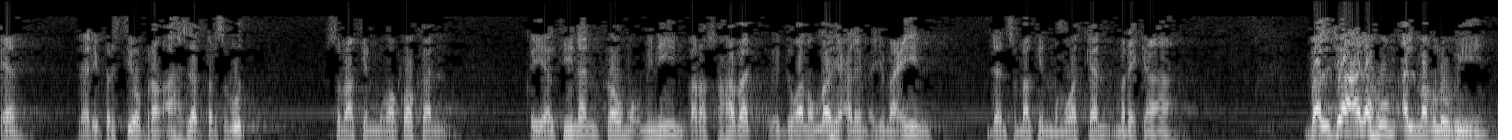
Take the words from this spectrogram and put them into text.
Ya. Dari peristiwa perang Ahzab tersebut semakin mengokohkan keyakinan kaum mukminin para sahabat ridwanullahi alaihim ajma'in dan semakin menguatkan mereka bal ja'alahum al-maghlubin.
